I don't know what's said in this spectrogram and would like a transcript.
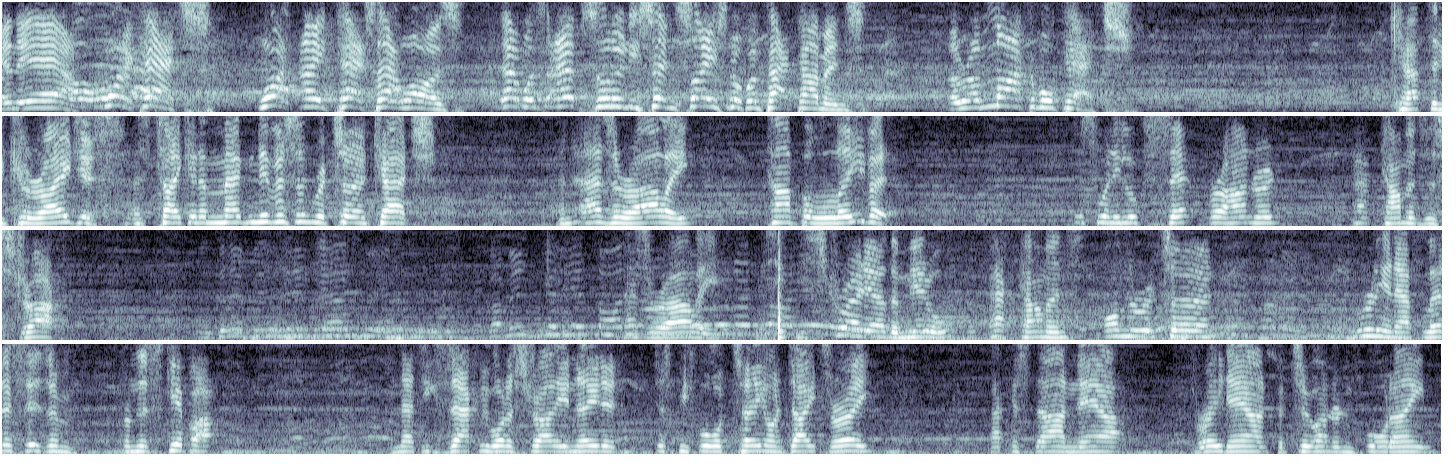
in the air. What a catch! What a catch that was! That was absolutely sensational from Pat Cummins. A remarkable catch. Captain Courageous has taken a magnificent return catch. And Azhar Ali can't believe it. Just when he looks set for 100, Pat Cummins has struck. Azhar Ali has hit me straight out of the middle. Pat Cummins on the return. Brilliant athleticism from the skipper. And that's exactly what Australia needed just before tea on day three. Pakistan now three down for 214.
